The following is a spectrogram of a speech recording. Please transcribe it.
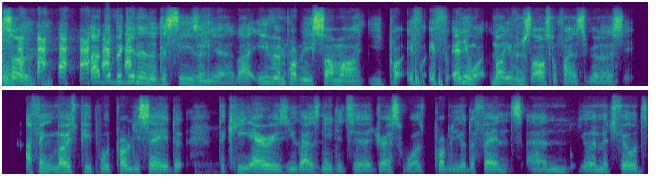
so at the beginning of the season, yeah, like even probably summer, you pro- if if anyone, not even just Arsenal fans, to be honest, I think most people would probably say that the key areas you guys needed to address was probably your defense and your midfield,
